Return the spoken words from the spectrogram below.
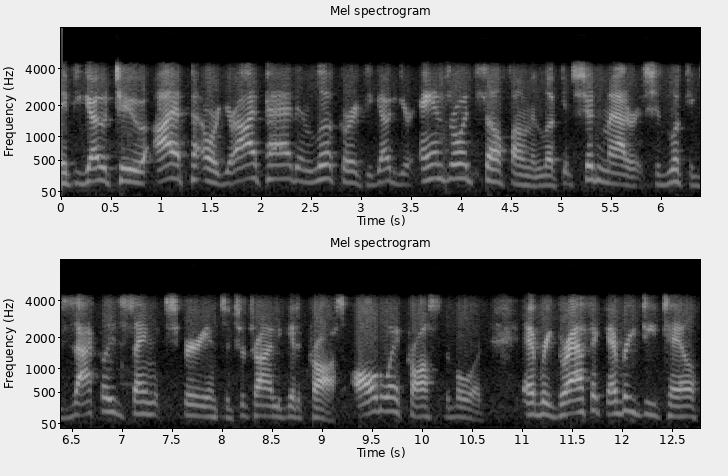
If you go to iPad or your iPad and look, or if you go to your Android cell phone and look, it shouldn't matter. It should look exactly the same experience that you're trying to get across, all the way across the board. Every graphic, every detail,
